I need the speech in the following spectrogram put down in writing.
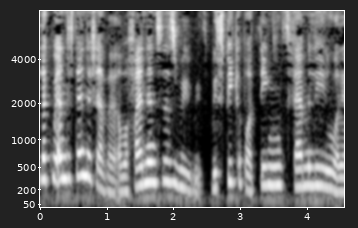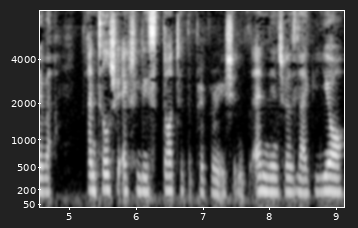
Like we understand each other, our finances, we, we we speak about things, family and whatever until she actually started the preparations. And then she was like, Yo,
